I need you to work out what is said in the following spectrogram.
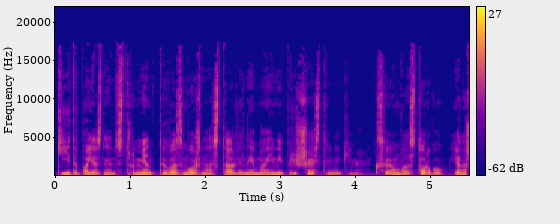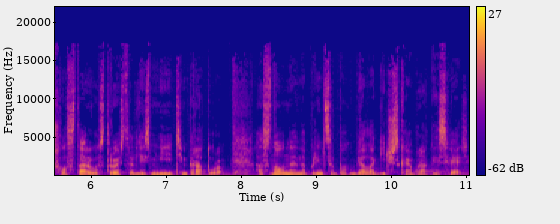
какие-то полезные инструменты, возможно, оставленные моими предшественниками. К своему восторгу я нашел старое устройство для изменения температуры, основанное на принципах биологической обратной связи.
